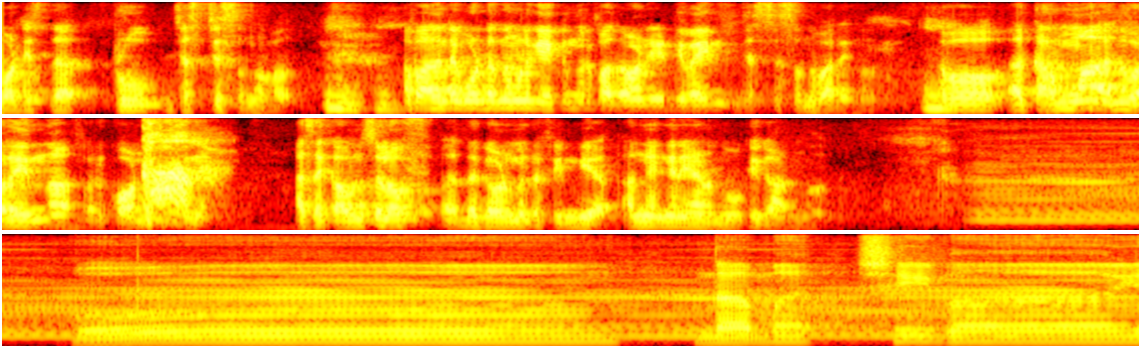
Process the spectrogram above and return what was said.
what is the true justice എന്നുള്ളത്. അപ്പൊ അതിന്റെ കൂട്ടത്തിൽ നമ്മൾ കേൾക്കുന്ന ഒരു പദമാണ് ഈ ഡിവൈൻ ജസ്റ്റിസ് എന്ന് പറയുന്നത്. അപ്പോൾ കർമ്മ എന്ന് പറയുന്ന ഒരു കോൺസെപ്റ്റിനെ as a council of the government of India അങ്ങ് എങ്ങനെയാണ് നോക്കി കാണുന്നത്? നമ शिवाय।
